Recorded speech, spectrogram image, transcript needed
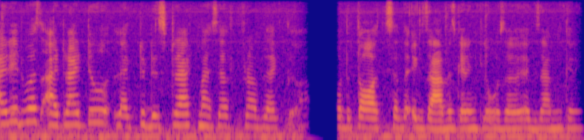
I did was I tried to like to distract myself from like the, the thoughts that the exam is getting closer, exam is getting.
